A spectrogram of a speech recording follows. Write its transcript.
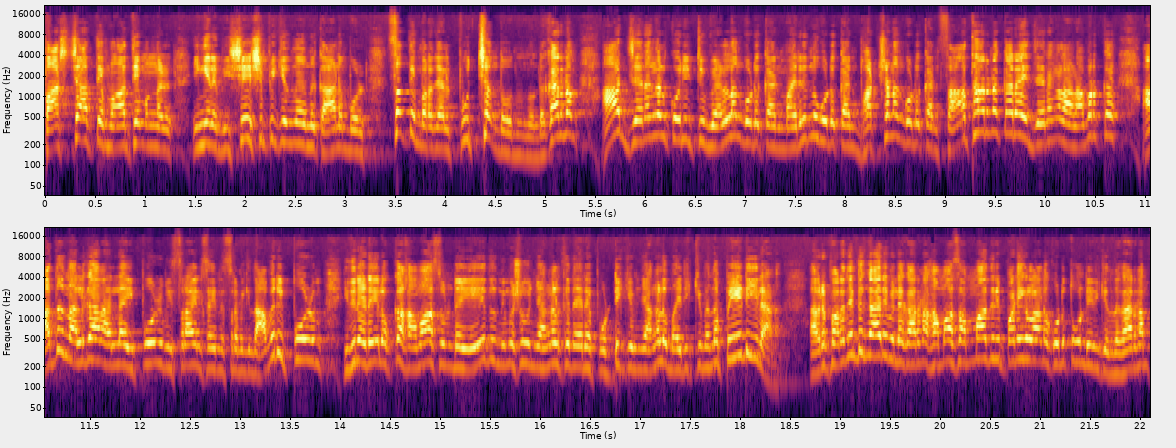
പാശ്ചാത്യ മാധ്യമങ്ങൾ ഇങ്ങനെ വിശേഷിപ്പിക്കുന്നതെന്ന് കാണുമ്പോൾ സത്യം പറഞ്ഞാൽ പുച്ഛം തോന്നുന്നുണ്ട്. കാരണം ആ ജനങ്ങൾക്കൊരിറ്റ് വെള്ളം കൊടുക്കാൻ മരുന്ന് കൊടുക്കാൻ ഭക്ഷണം കൊടുക്കാൻ സാധാരണക്കാരായ ജനങ്ങളാണ്. അവർക്ക് അത് നൽകാനല്ല ഇപ്പോഴും ഇസ്രായേൽ സൈന്യം ശ്രമിക്കുന്നത്. അവരിപ്പോഴും ഇതിനിടയിലൊക്കെ ഹമാസ് ഉണ്ട്. ഏത് നിമിഷവും ഞങ്ങൾക്ക് നേരെ പൊട്ടിക്കും ഞങ്ങൾ മരിക്കുമെന്ന പേടിയിലാണ്. അവർ പറഞ്ഞിട്ടും കാര്യമില്ല. കാരണം ഹമാസ് അമ്മാതിരി പണികളാണ് കൊടുത്തുകൊണ്ടിരിക്കുന്നത്. കാരണം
